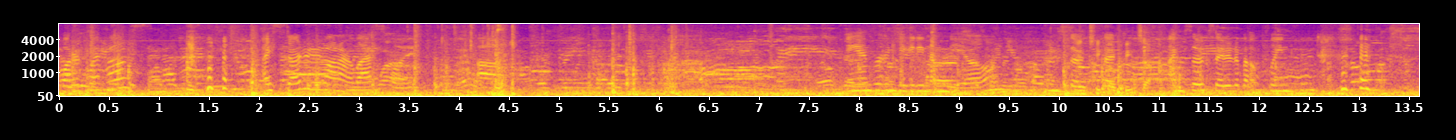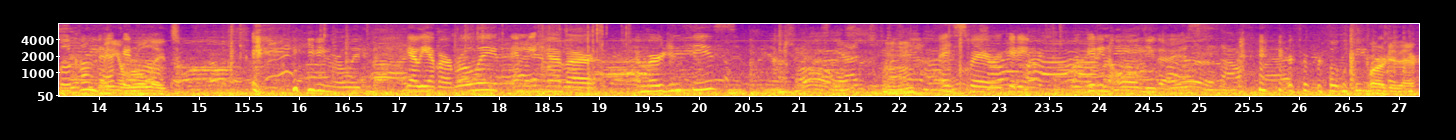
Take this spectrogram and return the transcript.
Butterfly House. I started it on our last flight. Um, and we're gonna be getting a meal. I'm so excited. pizza. I'm so excited about plane food. we'll come back and we'll-. eating Rolaids. Yeah, we have our Rolaids and we have our Emergen-Cs. Mm-hmm. I swear we're getting we're getting old, you guys. Rolaids We're already there.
